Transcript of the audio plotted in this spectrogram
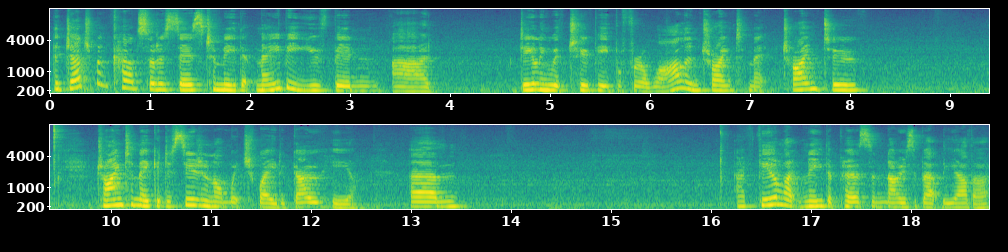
The judgment card sort of says to me that maybe you've been uh, dealing with two people for a while and trying to make, trying to trying to make a decision on which way to go here. Um, I feel like neither person knows about the other,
